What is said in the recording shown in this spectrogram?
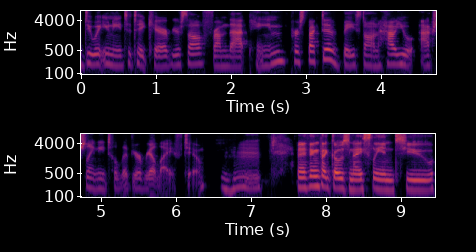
do what you need to take care of yourself from that pain perspective based on how you actually need to live your real life too. Mm-hmm. And I think that goes nicely into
